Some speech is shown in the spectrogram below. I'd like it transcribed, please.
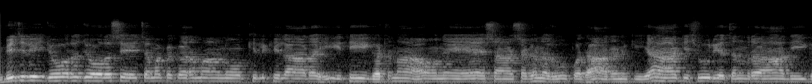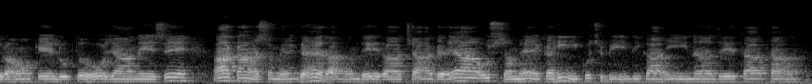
बिजली ज़ोर ज़ोर से चमक कर मानो खिलखिला रही थी घटनाओं ने, ऐसा सघन रूप धारण किया कि सूर्य चंद्र आदि ग्रहों के लुप्त हो जाने से आकाश में गहरा अंधेरा छा गया। उस समय कहीं कुछ भी दिखाई न देता था।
